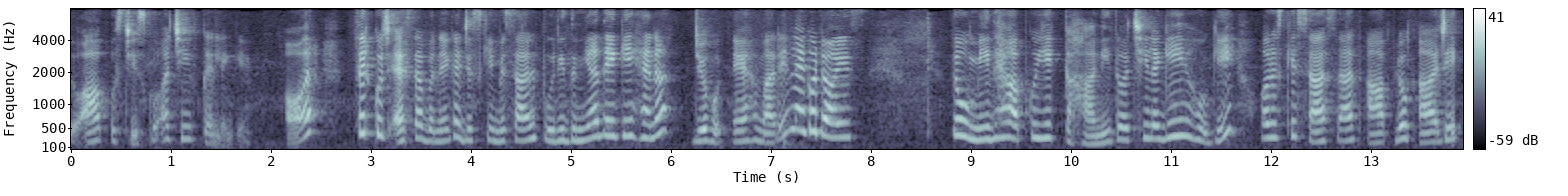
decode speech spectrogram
तो आप उस चीज़ को अचीव कर लेंगे। और फिर कुछ ऐसा बनेगा जिसकी मिसाल पूरी दुनिया देगी, है ना? जो होते हैं हमारे लेगो टॉयज़ तो उम्मीद है आपको ये कहानी तो अच्छी लगी ही होगी और उसके साथ साथ आप लोग आज एक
